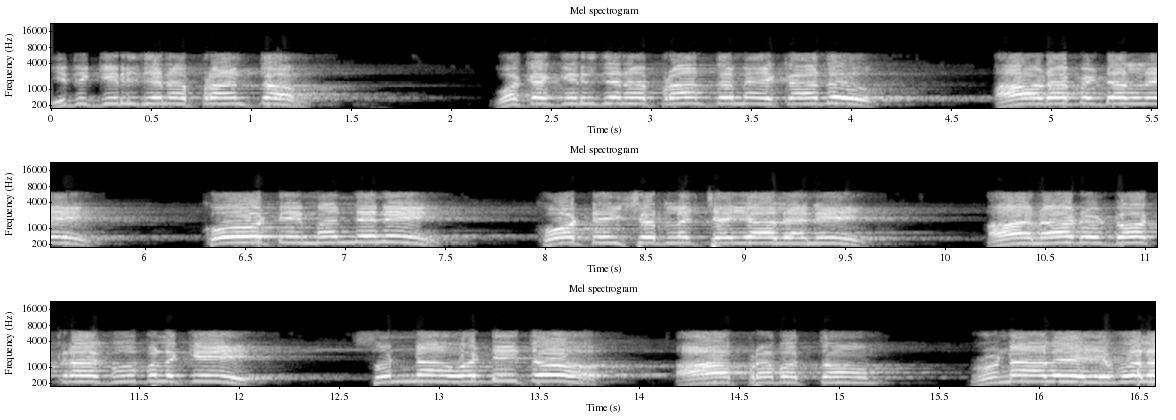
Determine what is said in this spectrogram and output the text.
ఇది గిరిజన ప్రాంతం. ఒక గిరిజన ప్రాంతమే కాదు ఆడబిడ్డల్ని కోటి మందిని కోటీశ్వరులు చేయాలని ఆనాడు డ్వాక్రా గూపులకి సున్నా వడ్డీతో ఆ ప్రభుత్వం రుణాలే ఇవ్వల.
